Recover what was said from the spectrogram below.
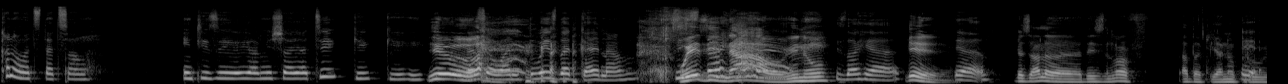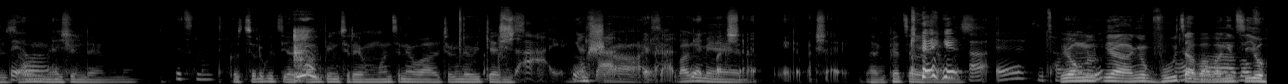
Kind of what's that song? Inhliziyo yami ishaya tiki-ki. Yo. That's the one. Where's that guy now? Where's he now? here. You know? He's not here. Yeah. Yeah. There's other there's a lot of other piano They- pros. they I won't are. mention them, you know. It's not. Because to look at you, bump into them once in a while during the weekends. Shy. Ngiyahlala, Ushaya, ngiyahlala, ngeke bangimela. bakushaye, ngeke bakushaye. Angiphethe wena, mos. Eh, vutha Uyong- ngami. yeah ngiyokuvutha Hayi baba ngithi yo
